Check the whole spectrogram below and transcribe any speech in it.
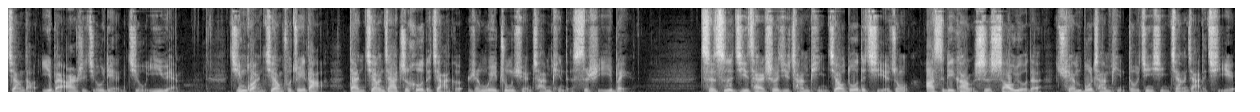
降到一百二十九点九一元，尽管降幅最大，但降价之后的价格仍为中选产品的四十一倍。此次集采涉及产品较多的企业中，阿斯利康是少有的全部产品都进行降价的企业。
